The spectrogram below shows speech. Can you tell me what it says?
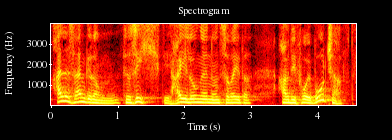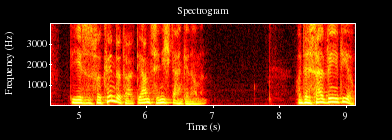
alles angenommen für sich, die Heilungen und so weiter, aber die frohe Botschaft, die Jesus verkündet hat, die haben sie nicht angenommen. Und deshalb wehe dir.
